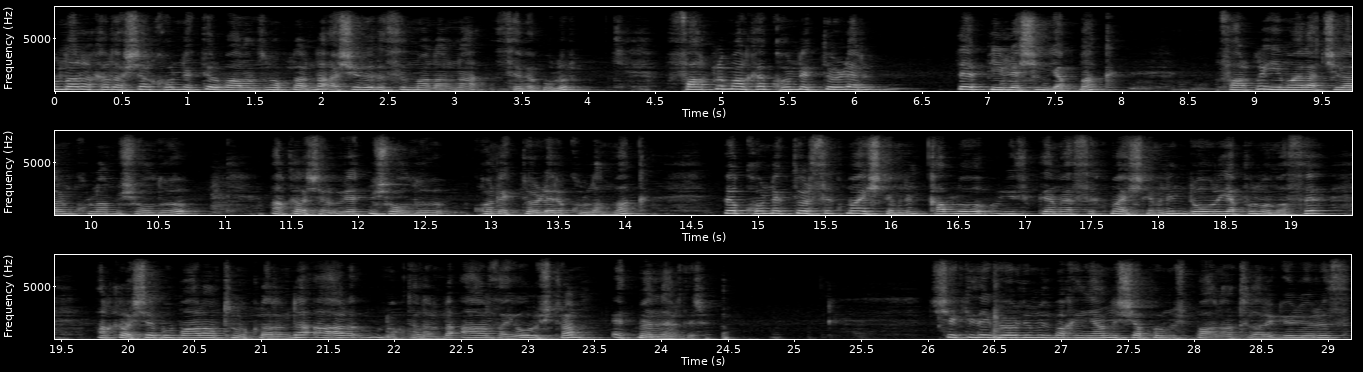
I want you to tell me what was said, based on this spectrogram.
bunlar arkadaşlar konnektör bağlantı noktalarında aşırı ısınmalarına sebep olur. Farklı marka konnektörlerle birleşim yapmak, farklı imalatçıların kullanmış olduğu arkadaşlar üretmiş olduğu konnektörleri kullanmak ve konnektör sıkma işleminin, kablo yüzükleme sıkma işleminin doğru yapılmaması arkadaşlar bu bağlantı noktalarında ağır noktalarında arızayı oluşturan etmenlerdir. Şekilde gördüğümüz bakın yanlış yapılmış bağlantıları görüyoruz.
